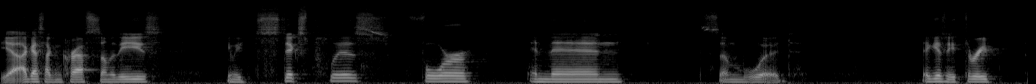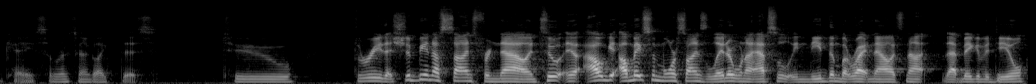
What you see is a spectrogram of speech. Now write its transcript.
yeah, I guess I can craft some of these. Give me sticks, please. Four, and then some wood. It gives me three Okay, so we're just gonna go like this. Two, three. That should be enough signs for now. And two, I'll get, I'll make some more signs later when I absolutely need them. But right now, it's not that big of a deal.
